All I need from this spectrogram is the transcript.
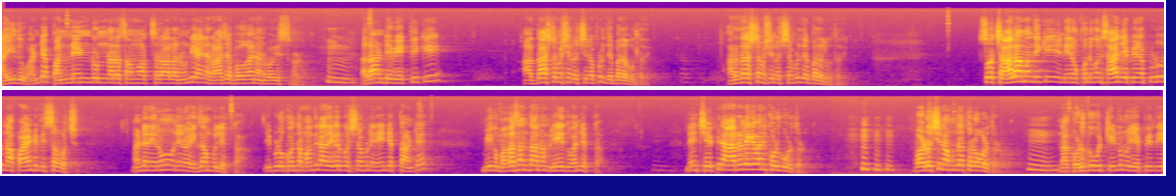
ఐదు అంటే పన్నెండున్నర సంవత్సరాల నుండి ఆయన రాజభోగాన్ని అనుభవిస్తున్నాడు. అలాంటి వ్యక్తికి అర్ధాష్టమ శని వచ్చినప్పుడు దెబ్బ తగులుతుంది. అర్ధాష్టమ శని వచ్చినప్పుడు దెబ్బ తగులుతుంది. సో చాలామందికి నేను కొన్ని కొన్నిసార్లు చెప్పినప్పుడు నా పాయింట్ మిస్ అవ్వచ్చు. అంటే నేను నేను ఎగ్జాంపుల్ చెప్తా. ఇప్పుడు కొంతమంది నా దగ్గరకు వచ్చినప్పుడు నేను చెప్తా అంటే మీకు మగ సంతానం లేదు అని చెప్తా. నేను చెప్పిన ఆరు నెలలకే వాడిని కొడుకు కొడతాడు. వాడు వచ్చి నా ముందర తొడగొడతాడు. నా కొడుకు పుట్టిండు నువ్వు చెప్పింది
